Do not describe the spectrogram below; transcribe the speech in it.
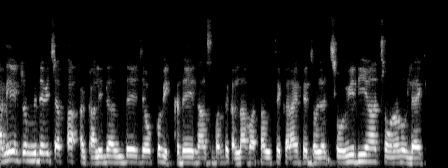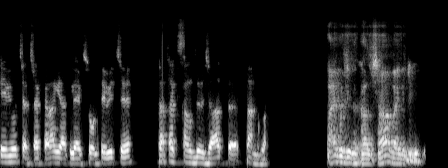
ਅਗਲੀ ਇੰਟਰਵਿਊ ਦੇ ਵਿੱਚ ਆਪਾਂ ਅਕਾਲੀ ਦਲ ਦੇ ਜੋ ਭਵਿੱਖ ਦੇ ਨਾਲ ਸੰਬੰਧਿਤ ਗੱਲਾਂ ਬਾਤਾਂ ਉੱਤੇ ਕਰਾਂਗੇ ਤੇ 2024 ਦੀਆਂ ਚੋਣਾਂ ਨੂੰ ਲੈ ਕੇ ਵੀ ਉਹ ਚਰਚਾ ਕਰਾਂਗੇ ਅਗਲੇ ਐਪੀਸੋਡ ਦੇ ਵਿੱਚ। ਤਦ ਤੱਕ ਸਾਨੂੰ ਦਿਓ ਇਜਾਜ਼ਤ। ਧੰਨਵਾਦ। ਵਾਹਿਗੁਰੂ ਜੀ ਕਾ ਖਾਲਸਾ, ਵਾਹਿਗੁਰੂ ਜੀ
